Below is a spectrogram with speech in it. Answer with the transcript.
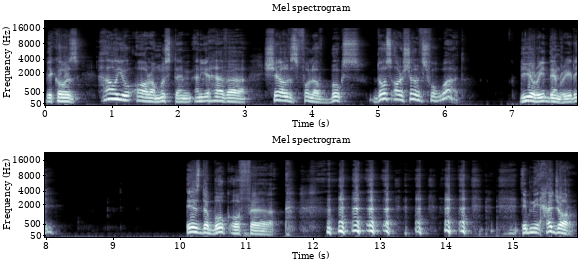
Because how you are a Muslim and you have uh, shelves full of books. Those are shelves for what? Do you read them really? Is the book of uh, Ibn Hajar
